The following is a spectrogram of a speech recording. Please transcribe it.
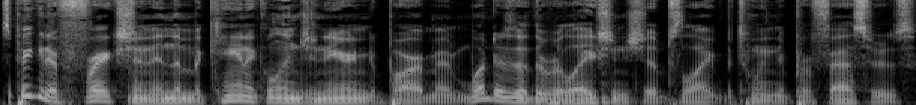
Speaking of friction in the mechanical engineering department, what are the relationships like between the professors?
